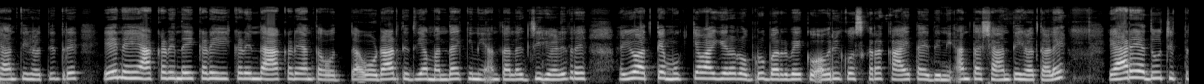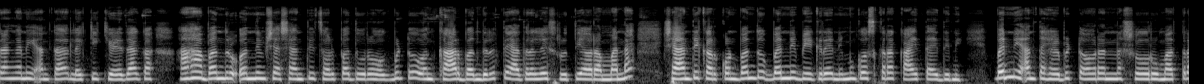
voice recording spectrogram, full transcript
ಶಾಂತಿ ಹೇಳ್ತಿದ್ರೆ, ಏನೇ ಆ ಕಡೆಯಿಂದ ಈ ಕಡೆ, ಈ ಕಡೆಯಿಂದ ಆ ಕಡೆ ಅಂತ ಒದ್ದ ಓಡಾಡ್ತಿದ್ಯಾ? ಮಂದಾಕಿನಿ ಅಂತ ಲಜ್ಜಿ ಹೇಳಿದರೆ, ಅಯ್ಯೋ, ಅತ್ತೆ ಮುಖ್ಯವಾಗಿರೋರು ಒಬ್ರು ಬರಬೇಕು, ಅವರಿಗೋಸ್ಕರ ಕಾಯ್ತಾ ಇದ್ದೀನಿ ಅಂತ ಶಾಂತಿ ಹೇಳ್ತಾಳೆ. ಯಾರೇ ಅದು ಚಿತ್ರಾಂಗನಿ ಅಂತ ಲೆಕ್ಕಿ ಕೇಳಿದಾಗ ಹಾಂ ಹಾಂ ಬಂದರು, ಒಂದು ನಿಮಿಷ ಶಾಂತಿ ಸ್ವಲ್ಪ ದೂರ ಹೋಗ್ಬಿಟ್ಟು ಒಂದು ಕಾರ್ ಬಂದಿರುತ್ತೆ, ಅದರಲ್ಲಿ ಶ್ರುತಿ ಅವರ ಅಮ್ಮನ ಶಾಂತಿ ಕರ್ಕೊಂಡು ಬಂದು, ಬನ್ನಿ ಬೀಗರೆ, ನಿಮಗೋಸ್ಕರ ಕಾಯ್ತಾ ಇದ್ದೀನಿ, ಬನ್ನಿ ಅಂತ ಹೇಳಿಬಿಟ್ಟು ಅವರನ್ನು ಶೋರೂಮ್ ಹತ್ರ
